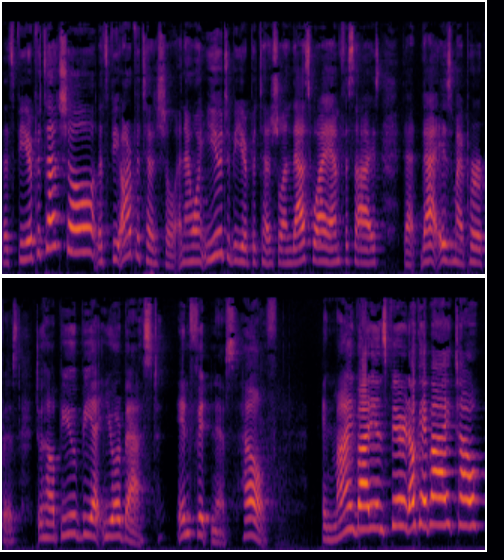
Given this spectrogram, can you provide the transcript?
Let's be your potential. Let's be our potential. And I want you to be your potential. And that's why I emphasize that that is my purpose to help you be at your best in fitness, health, in mind, body, and spirit. Okay, bye. Ciao.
